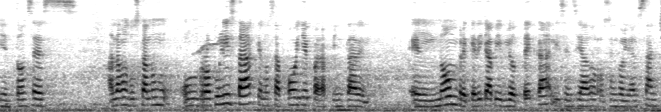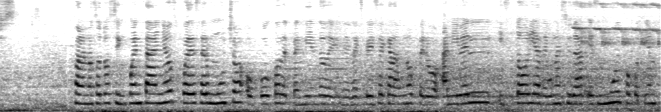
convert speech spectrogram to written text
Y entonces andamos buscando un, rotulista que nos apoye para pintar el, el nombre que diga Biblioteca Licenciado Rosendo Leal Sánchez para nosotros 50 años puede ser mucho o poco dependiendo de, la experiencia de cada uno, pero a nivel historia de una ciudad es muy poco tiempo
